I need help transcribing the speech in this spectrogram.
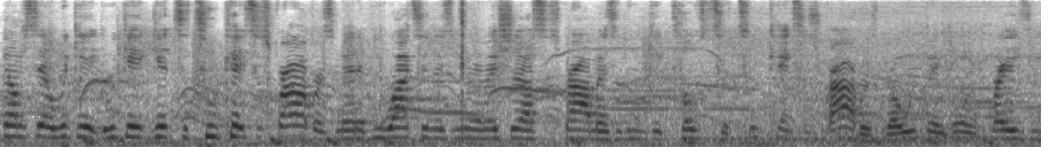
what I'm saying? We get we get, get to 2K subscribers, man. If you watching this, man, make sure y'all subscribe, man, so we can get close to 2K subscribers, bro. We've been going crazy.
